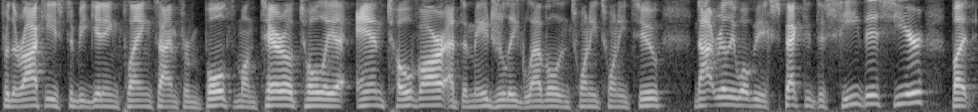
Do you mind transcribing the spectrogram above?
For the Rockies to be getting playing time from both Montero, Toglia, and Tovar at the major league level in 2022. Not really what we expected to see this year, but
